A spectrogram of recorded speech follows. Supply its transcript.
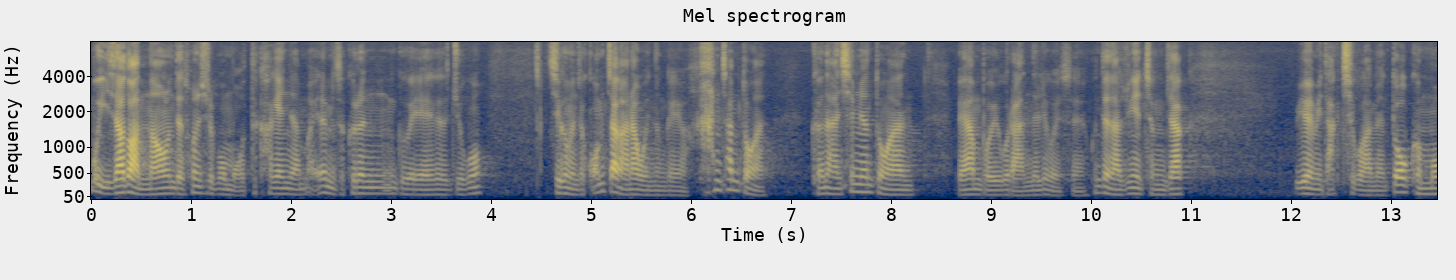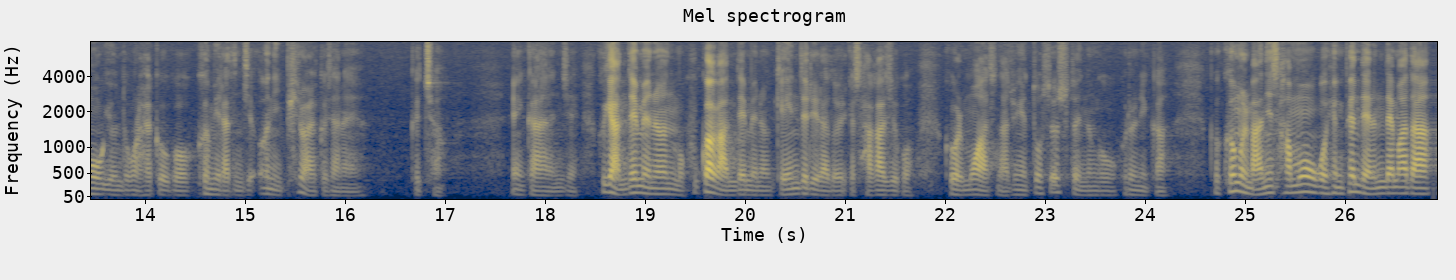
뭐 이자도 안 나오는데 손실 보면 어떡하겠냐 막 이러면서 그런 거에 해가지고 지금은 이제 꼼짝 안 하고 있는 거예요. 한참 동안 근한 10년 동안 외환 보유고를 안 늘리고 있어요. 근데 나중에 정작 위험이 닥치고 하면 또 금 모으기 운동을 할 거고 금이라든지 은이 필요할 거잖아요. 그렇죠? 그러니까 이제 그게 안 되면은 뭐 국가가 안 되면은 개인들이라도 이렇게 사가지고 그걸 모아서 나중에 또 쓸 수도 있는 거고 그러니까 그 금을 많이 사 모으고 형편되는 데마다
